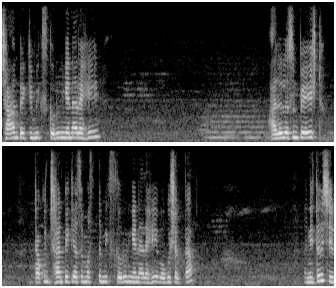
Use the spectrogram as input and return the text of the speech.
छानपैकी मिक्स करून घेणार आहे. आलं लसूण पेस्ट टाकून छानपैकी असं मस्त मिक्स करून घेणार आहे. बघू शकता. आणि इथं शि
